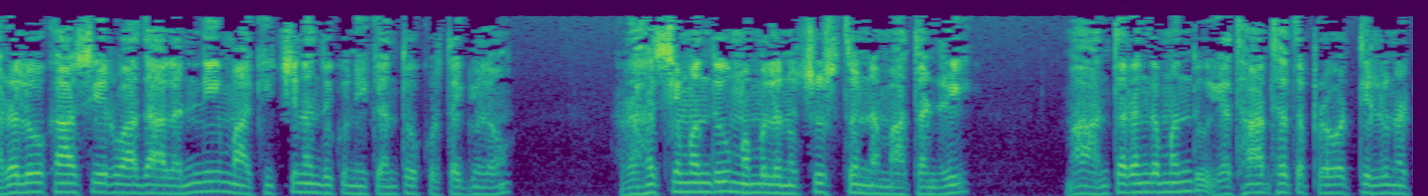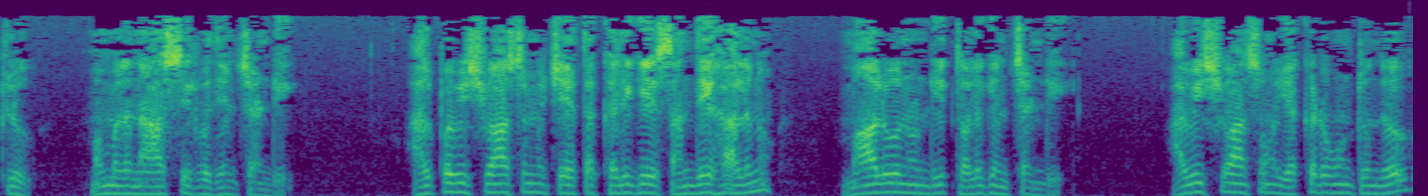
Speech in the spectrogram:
పరలోకాశీర్వాదాలన్నీ మాకిచ్చినందుకు నీకెంతో కృతజ్ఞులం. రహస్యమందు మమ్మలను చూస్తున్న మా తండ్రి మా అంతరంగమందు యథార్థత ప్రవర్తిల్లునట్లు మమ్మలను ఆశీర్వదించండి. అల్ప విశ్వాసము చేత కలిగే సందేహాలను మాలో నుండి తొలగించండి. అవిశ్వాసం ఎక్కడ ఉంటుందో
